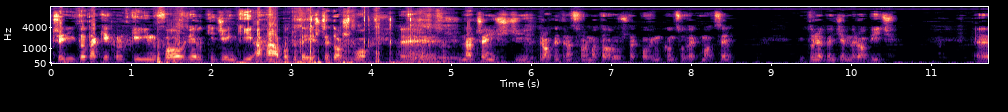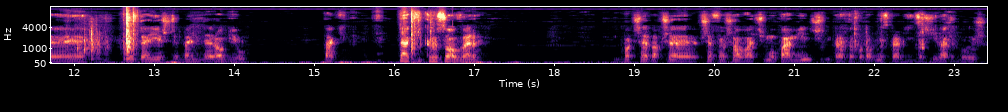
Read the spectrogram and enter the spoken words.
czyli to takie krótkie info, wielkie dzięki. Aha, bo tutaj jeszcze doszło yy, na części trochę transformatorów, że tak powiem, końcówek mocy, które będziemy robić. Yy, tutaj jeszcze będę robił taki, taki crossover, bo trzeba prze, przefreszować mu pamięć i prawdopodobnie sprawdzić zasilacz, bo już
